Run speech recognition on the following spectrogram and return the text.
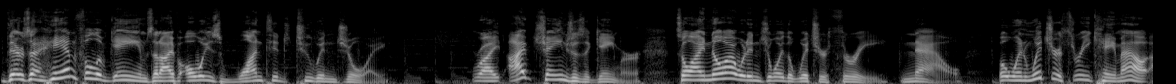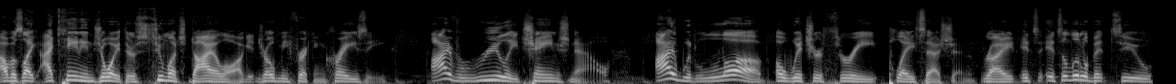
there's a handful of games that I've always wanted to enjoy. Right? I've changed as a gamer. So I know I would enjoy The Witcher 3 now. But when Witcher 3 came out, I was like, I can't enjoy it. There's too much dialogue. It drove me freaking crazy. I've really changed now. I would love a Witcher 3 play session, right? It's it's a little bit too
